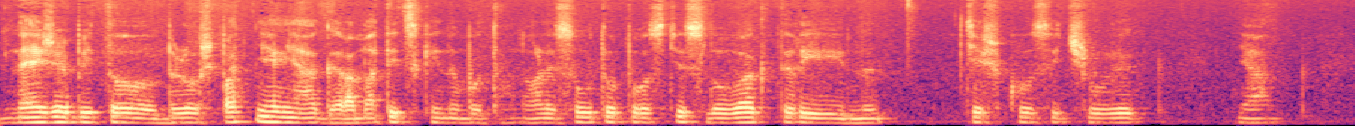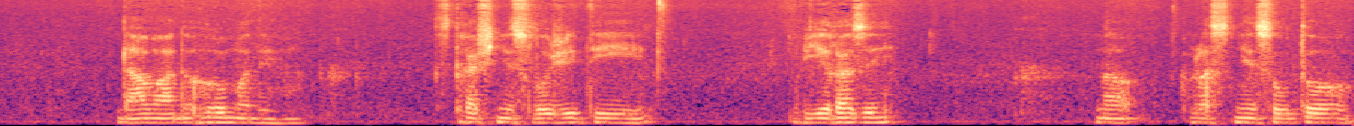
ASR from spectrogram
Ne, že by to bylo špatně nějak gramaticky, nebo to, no, ale jsou to prostě slova, které těžko si člověk nějak dává dohromady. No strašně složitý výrazy. No, vlastně jsou to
